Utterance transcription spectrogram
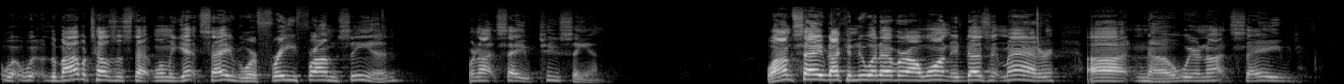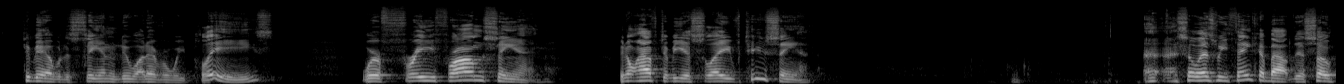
The Bible tells us that when we get saved, we're free from sin. We're not saved to sin. Well, I'm saved. I can do whatever I want. It doesn't matter. Uh, no, we're not saved to be able to sin and do whatever we please. We're free from sin. We don't have to be a slave to sin. Uh, so, as we think about this, so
